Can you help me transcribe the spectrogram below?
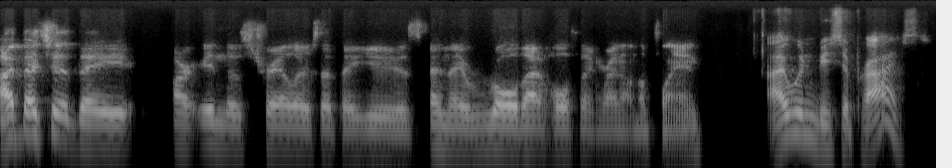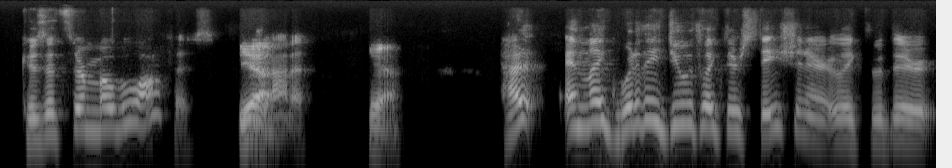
I bet you they are in those trailers that they use and they roll that whole thing right on the plane. I wouldn't be surprised because it's their mobile office. Yeah. Yeah. How and like what do they do with like their stationery, like with their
